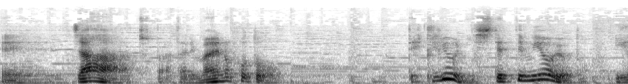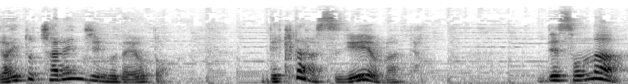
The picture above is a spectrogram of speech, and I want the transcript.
えー、じゃあちょっと当たり前のことをできるようにしてってみようよと。意外とチャレンジングだよと。できたらすげえよなって。で、そんな、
